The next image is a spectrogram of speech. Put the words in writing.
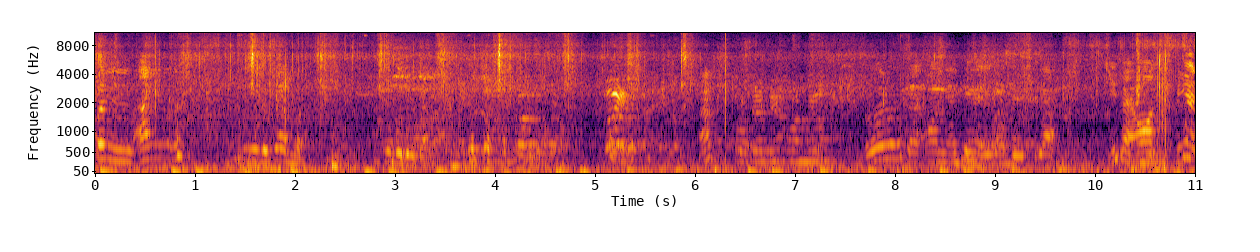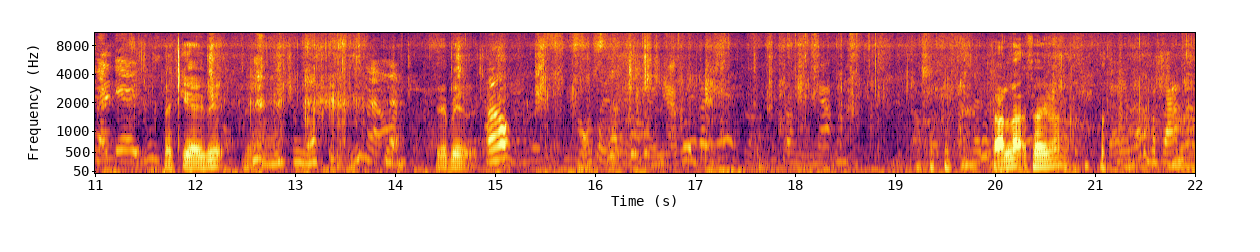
เป็นอันพูดด้วยกันเหรอพูดด้วยกันฮะเออใส่ออนไงแกอยู่มาบุกจ้ะนี่ใส่ออนนี่ใส่แกอยู่ไปแกยพี่นี่ใส่ออนไปไปเอ้าเขาใส่อะไรอย่างเงี้ยเพื่อนสั่งอย่า งเงี้ยสันละใส่ละมาสั่งแล้ว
